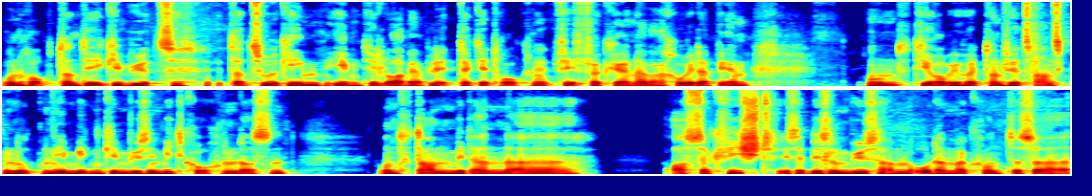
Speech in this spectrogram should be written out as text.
und habe dann die Gewürze dazugegeben, eben die Lorbeerblätter getrocknet, Pfefferkörner, Wacholderbeeren, und die habe ich halt dann für 20 Minuten eben mit dem Gemüse mitkochen lassen und dann mit einem äh, außergefischt, ist ein bisschen mühsam, oder man konnte so ein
